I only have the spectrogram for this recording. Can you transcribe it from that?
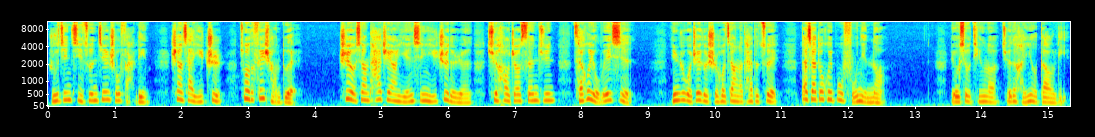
如今季尊坚守法令，上下一致，做得非常对。”只有像他这样言行一致的人去号召三军，才会有威信。您如果这个时候降了他的罪，大家都会不服您呢。刘秀听了，觉得很有道理，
